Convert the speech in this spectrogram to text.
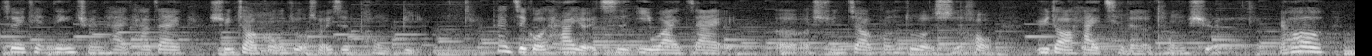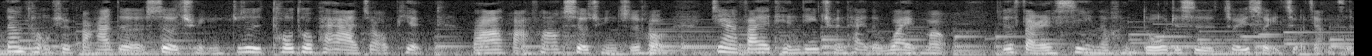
所以田丁全泰他在寻找工作的时候一直碰壁，但结果他有一次意外在。呃，寻找工作的时候遇到他以前的同学，然后当同学把他的社群，就是偷偷拍他的照片，把他把放到社群之后，竟然发现田丁全泰的外貌，就是反而吸引了很多就是追随者这样子，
